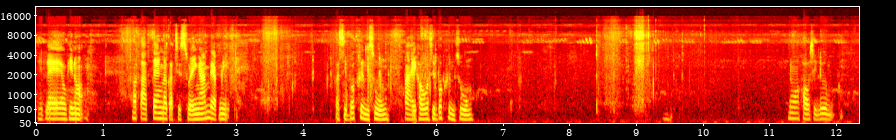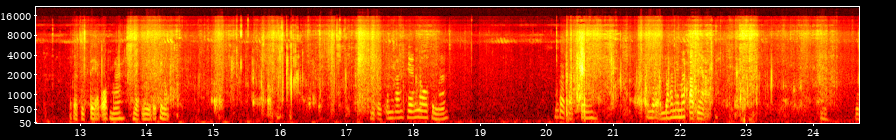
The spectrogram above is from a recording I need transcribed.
เสร็จแล้วพี่น้องมาตัดแต่งแล้วก็จะสวยงามแบบนี้ก็สิบ่ขึ้นสูงปลายเขาก็สิบ่ขึ้นสูงนอเขาสิเริ่มก็สิแตกออกมาแบบนี้เด้พี่น้องมันก็กำลังแทงนอขึ้นมามันก็ตัดแต่งบ่อนบ่ให้มาตัดเนี่ยโอ้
